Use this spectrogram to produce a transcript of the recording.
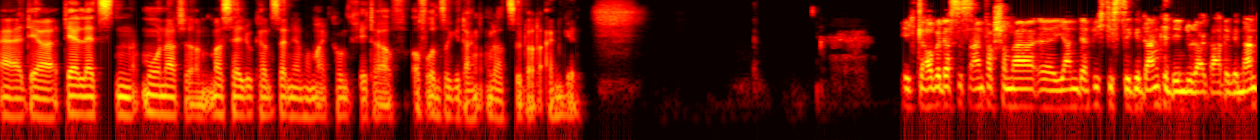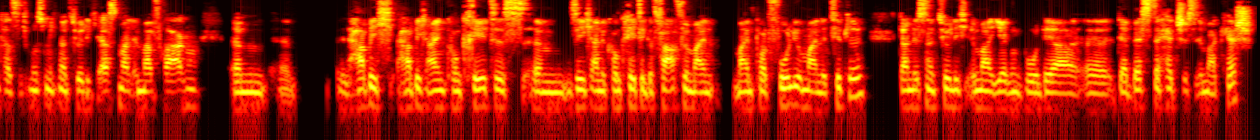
äh, der, der letzten Monate. Und Marcel, du kannst dann ja nochmal konkreter auf, auf unsere Gedanken dazu dort eingehen. ich glaube, das ist einfach schon mal, äh, Jan, der wichtigste Gedanke, den du da gerade genannt hast. Ich muss mich natürlich erstmal immer fragen, ähm, äh, habe ich, habe ich ein konkretes, ähm, sehe ich eine konkrete Gefahr für mein, mein Portfolio, meine Titel? Dann ist natürlich immer irgendwo der, äh, der beste Hedge ist immer Cash.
